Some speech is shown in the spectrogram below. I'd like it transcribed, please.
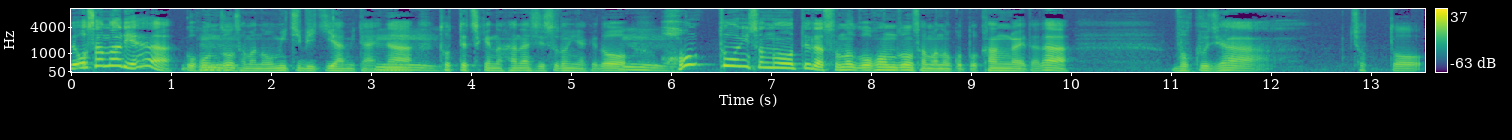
で収まりゃご本尊様のお導きやみたいな、うん。取ってつけの話するんやけど、うん。本当にそのお寺そのご本尊様のことを考えたら僕じゃあちょっと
